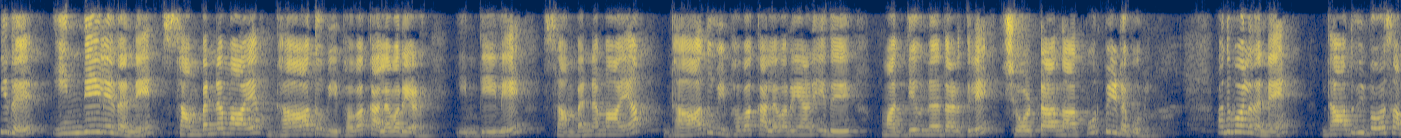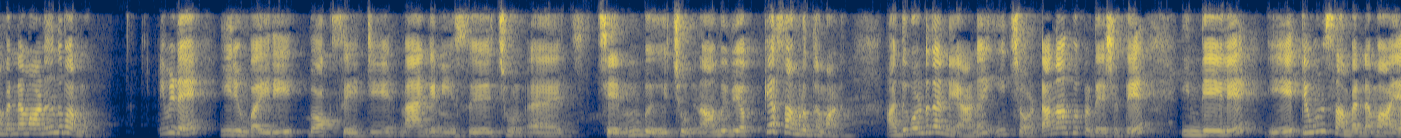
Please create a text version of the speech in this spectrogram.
ഇത് ഇന്ത്യയിലെ തന്നെ സമ്പന്നമായ ധാതു വിഭവ കലവറയാണ്. ഇന്ത്യയിലെ സമ്പന്നമായ ധാതു വിഭവ കലവറയാണ് ഇത്. മധ്യ ഉന്നത തടത്തിലെ ഛോട്ടാ നാഗ്പൂർ പീഠഭൂമി. അതുപോലെ തന്നെ ധാതു വിഭവ സമ്പന്നമാണ് എന്ന് പറഞ്ഞു. ഇവിടെ ഇരുമ്പയിര് ബോക്സൈറ്റ് മാംഗനീസ് ചെമ്പ് ചുണ്ണാമ്പ് ഇവയൊക്കെ സമൃദ്ധമാണ്. അതുകൊണ്ട് തന്നെയാണ് ഈ ഛോട്ടാ നാഗ്പൂർ പ്രദേശത്തെ ഇന്ത്യയിലെ ഏറ്റവും സമ്പന്നമായ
